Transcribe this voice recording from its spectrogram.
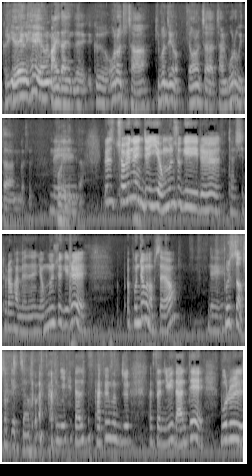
그렇게 여행 해외 여행을 많이 다니는데 그 언어조차 기본적인 언어조차 잘 모르고 있다는 것을 네. 보게 됩니다. 그래서 저희는 이제 이 영문수기를 다시 돌아가면은 영문수기를 본 적은 없어요. 네. 볼 수 없었겠죠. 아니, 난 박강성주 박사님이 나한테 뭐를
